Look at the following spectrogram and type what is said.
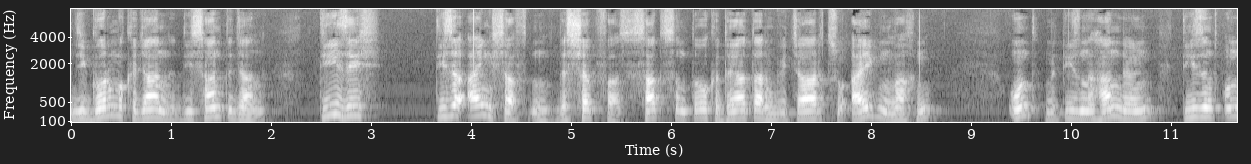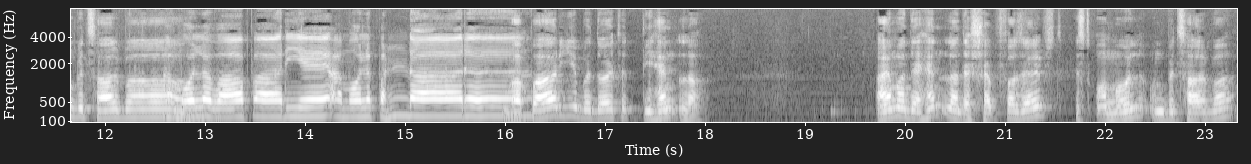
Die Gurmukh-Jan, die Sant-Jan, die sich diese Eigenschaften des Schöpfers, Sat Santoka Dhyatar Vichar, zu eigen machen und mit diesen handeln, die sind unbezahlbar. Amola Vaparie, Amola Pandare. Vaparye bedeutet die Händler. Einmal der Händler, der Schöpfer selbst, ist Amol, unbezahlbar.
